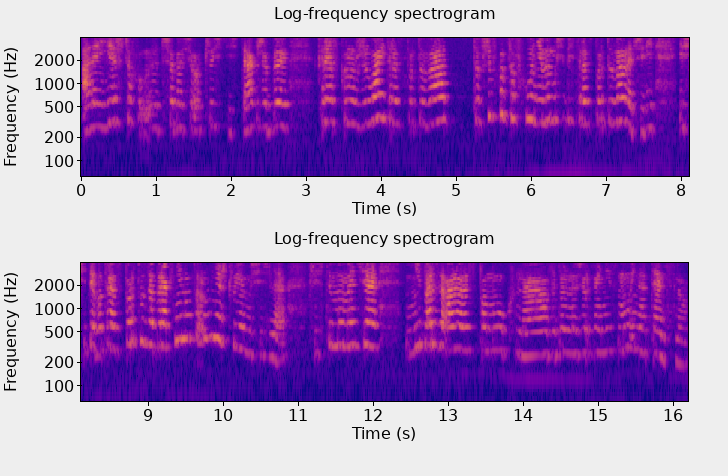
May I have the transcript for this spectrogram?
ale jeszcze y, trzeba się oczyścić, tak, żeby krew krążyła i transportowała. To wszystko, co wchłoniemy, musi być transportowane, czyli jeśli tego transportu zabraknie, no to również czujemy się źle. Czyli w tym momencie mi bardzo aloes pomógł na wydolność organizmu i na tętno,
